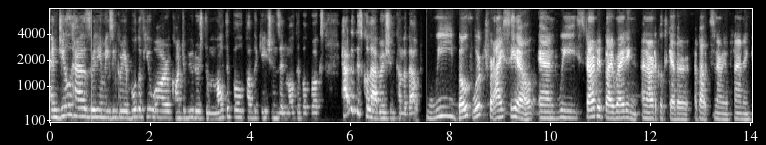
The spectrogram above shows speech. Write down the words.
And Gill has a really amazing career. Both of you are contributors to multiple publications and multiple books. How did this collaboration come about? We both worked for ICL, and we started by writing an article together about scenario planning.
